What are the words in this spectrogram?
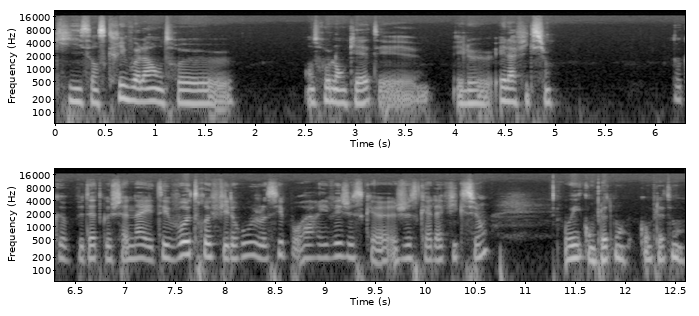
qui s'inscrit, voilà, entre, entre l'enquête et, le, et la fiction. Donc euh, peut-être que Shana était votre fil rouge aussi pour arriver jusqu'à la fiction. Oui, complètement, complètement.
